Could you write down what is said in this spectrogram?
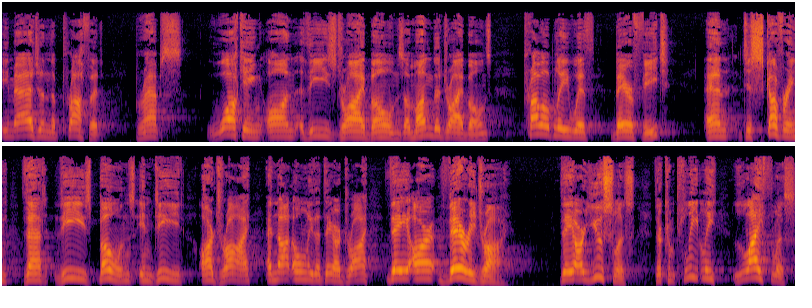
imagine the prophet perhaps walking on these dry bones, among the dry bones, probably with bare feet, and discovering that these bones indeed are dry, and not only that they are dry, they are very dry. They are useless. They're completely lifeless.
